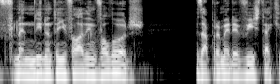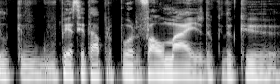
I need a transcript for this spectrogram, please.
Fernando Medina não tenha falado em valores, mas à primeira vista aquilo que o PS está a propor vale mais do que, do que,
